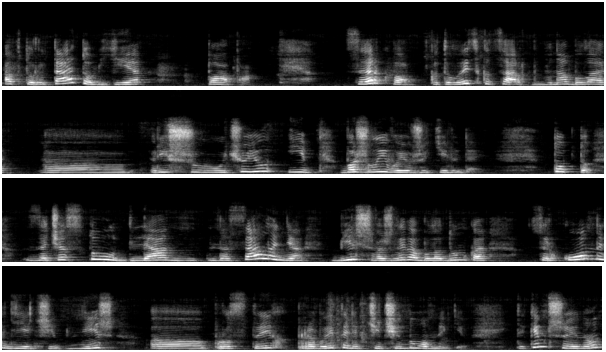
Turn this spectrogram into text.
авторитетом є папа. Церква, католицька церква, вона була е, рішучою і важливою в житті людей. Тобто, зачасту для населення більш важлива була думка церковних діячів, ніж е, простих правителів чи чиновників. Таким чином, е,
